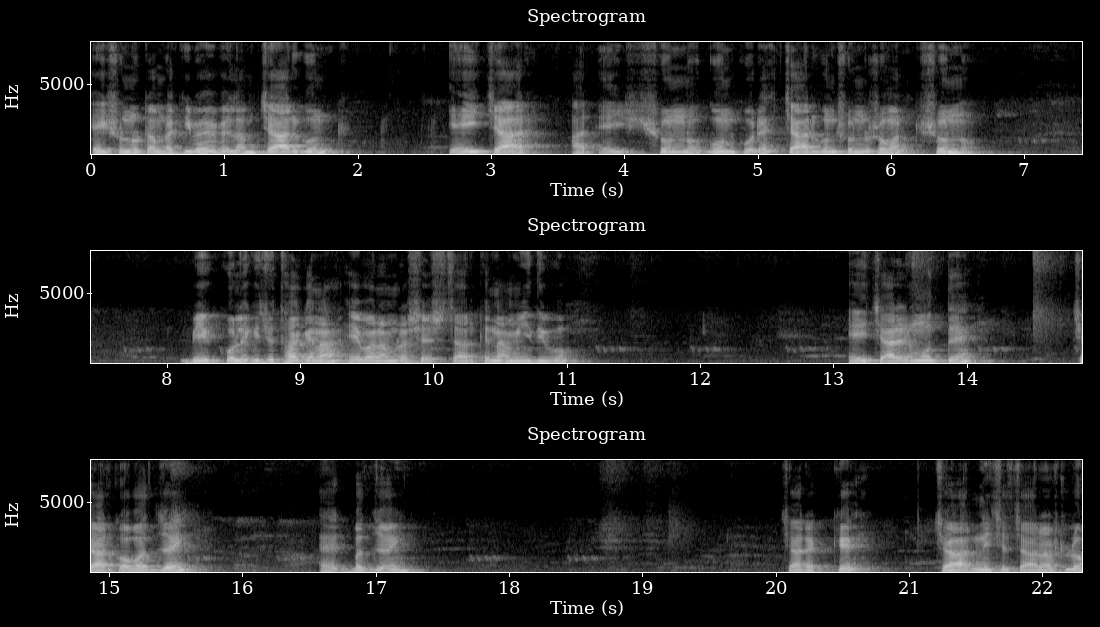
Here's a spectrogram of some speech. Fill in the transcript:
এই শূন্যটা আমরা কীভাবে পেলাম? চার গুণ, এই চার আর এই শূন্য গুণ করে চার গুণ শূন্য সমান শূন্য। বিয়োগ করলে কিছু থাকে না। এবার আমরা শেষ চারকে নামিয়ে দিব। এই চারের মধ্যে চার কবার যাই একবার যাই চার এককে চার, নিচে চার আসলো,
